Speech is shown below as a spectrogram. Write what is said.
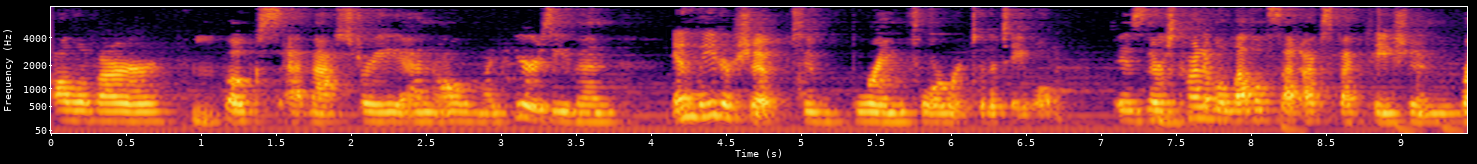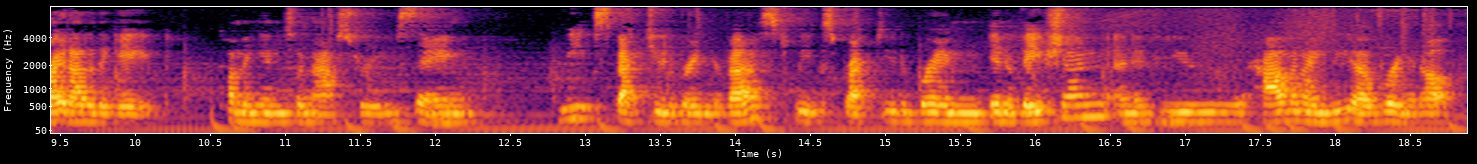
all of our Hmm. folks at Mastery and all of my peers, even in leadership, to bring forward to the table. Is there's Hmm. kind of a level set expectation right out of the gate coming into Mastery saying, we expect you to bring your best, we expect you to bring innovation, and if you have an idea, bring it up.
